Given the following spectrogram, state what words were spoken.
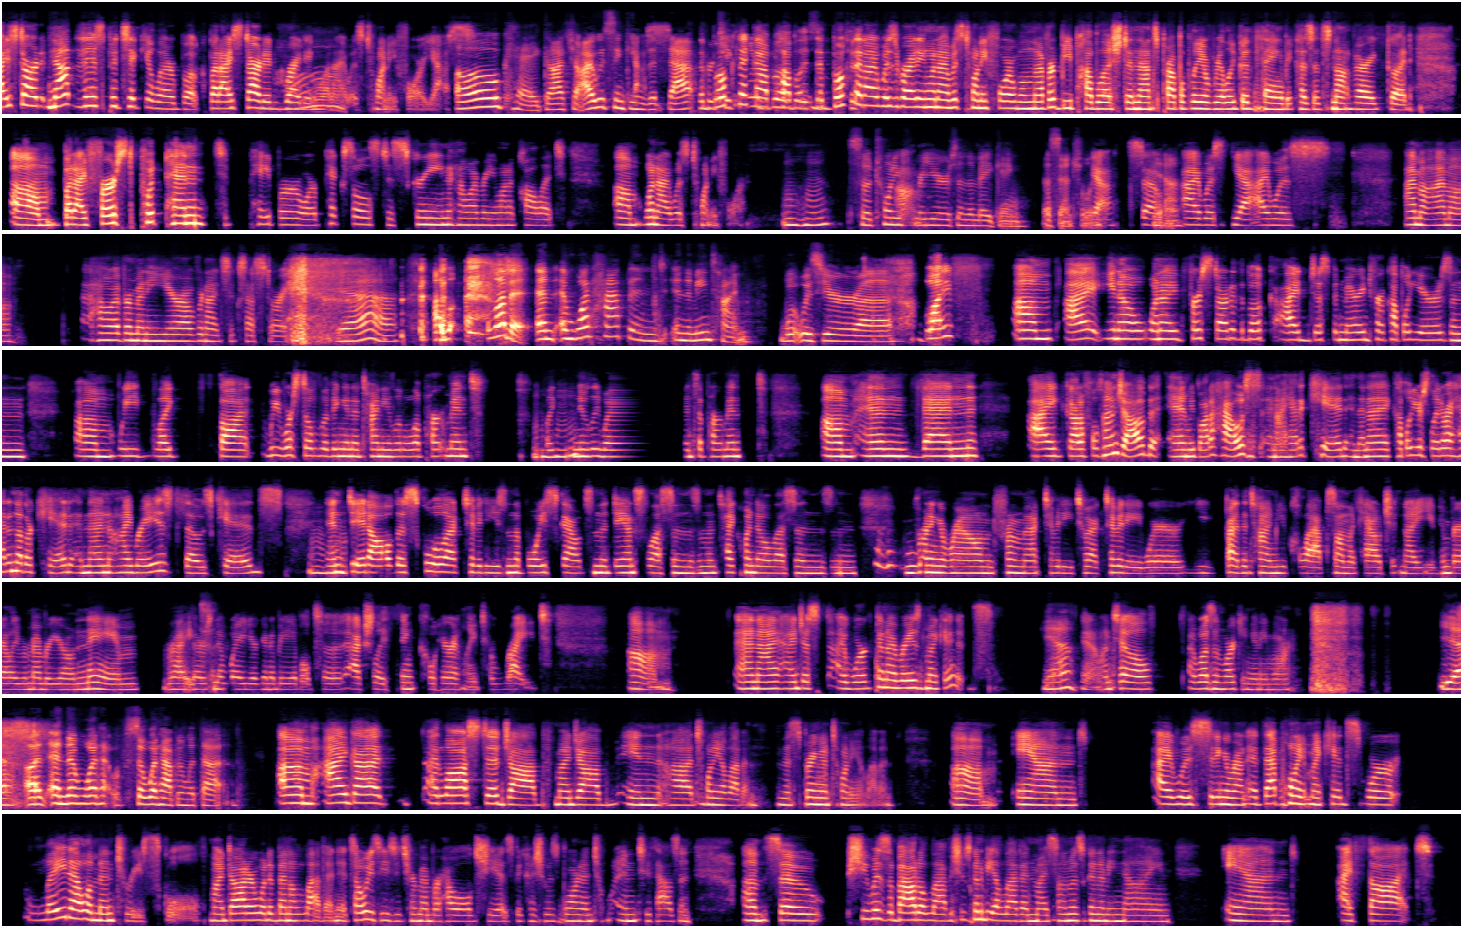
I started not this particular book, but I started writing when Oh. I was 24. Yes. Okay, gotcha. I was thinking Yes. that that the book that got published, the book that I was writing when I was 24 will never be published, and that's probably a really good thing because it's not very good. Um, but I first put pen to paper or pixels to screen, however you want to call it, um, when I was 24. Mhm. So 24 um, years in the making, essentially. Yeah. So Yeah. I was, yeah, I was. I'm a, I'm a, however many year overnight success story. Yeah. I, lo- I love it. And and what happened in the meantime? What was your uh life um i you know when i first started the book i'd just been married for a couple years and um we like thought we were still living in a tiny little apartment like mhm, newlyweds apartment um and then i got a full-time job and we bought a house and i had a kid and then I, a couple years later i had another kid and then i raised those kids mhm, and did all the school activities and the boy scouts and the dance lessons and the taekwondo lessons and running around from activity to activity where you by the time you collapse on the couch at night you can barely remember your own name right. there's no way you're going to be able to actually think coherently to write. Um, and I, I just i worked and i raised my kids yeah. you know until i wasn't working anymore Yeah. Uh, and then what so what happened with that? um, i got i lost a job my job in uh, 2011 in the spring of 2011 um, and i was sitting around at that point my kids were late elementary school my daughter would have been 11 it's always easy to remember how old she is because she was born in, tw- in 2000 um, so she was about 11 she was going to be 11 my son was going to be 9 and i thought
